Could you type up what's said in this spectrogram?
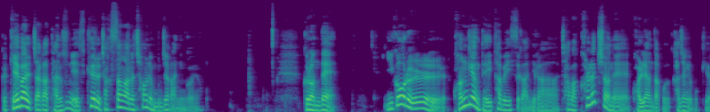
그러니까 개발자가 단순히 SQL을 작성하는 차원의 문제가 아닌 거예요. 그런데 이거를 관계형 데이터베이스가 아니라 자바 컬렉션에 관리한다고 가정해 볼게요.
